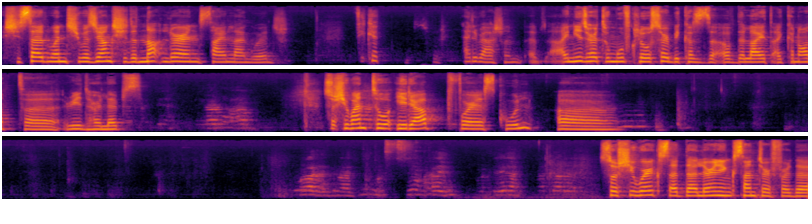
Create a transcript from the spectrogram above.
she said when she was young, she did not learn sign language. Uh, I need her to move closer because of the light. I cannot uh, read her lips. So she went to IRAP for school. Uh, So she works at the learning center for the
